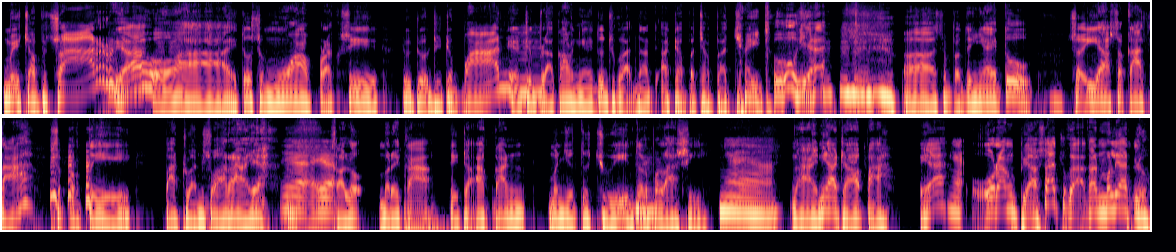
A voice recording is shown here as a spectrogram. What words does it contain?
meja besar ya. Wah, itu semua fraksi duduk di depan ya di belakangnya itu juga nanti ada pejabatnya itu ya. Eh, sepertinya itu seia sekata seperti paduan suara ya. Ya, ya. Kalau mereka tidak akan menyetujui interpelasi. Ya, Nah ini ada apa? Ya, Ya. orang biasa juga akan melihat loh.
